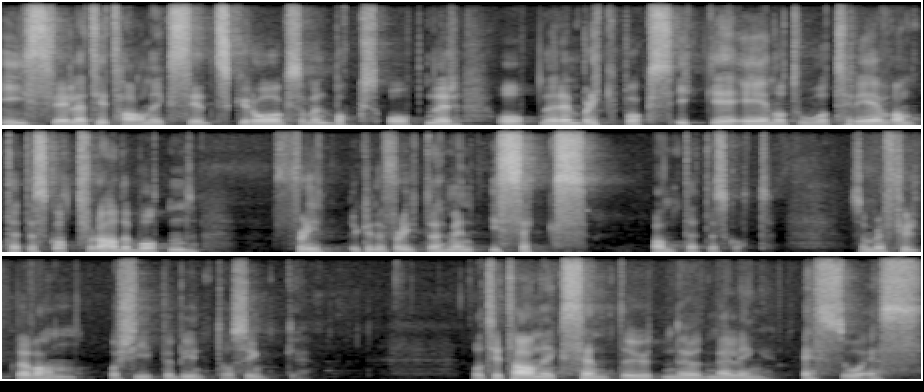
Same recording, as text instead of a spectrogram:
isfjellet Titanic sitt skrog som en boksåpner åpner en blikkboks. Ikke én og to og tre vanntette skott, for da hadde båten flyt, kunne flyte, men i seks vanntette skott. Som ble fylt med vann, og skipet begynte å synke. Og Titanic sendte ut nødmelding. SOS.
